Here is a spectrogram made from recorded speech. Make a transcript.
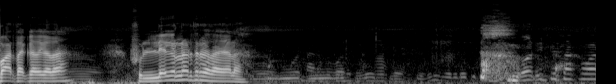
భర్త కదా కదా ఫుల్ ఎగరలాడతారు కదా అలా తక్కువ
